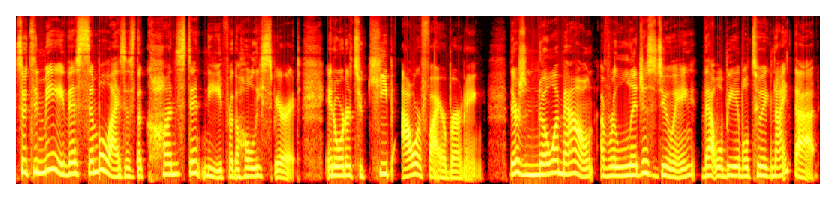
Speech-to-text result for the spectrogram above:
So to me, this symbolizes the constant need for the Holy Spirit in order to keep our fire burning. There's no amount of religious doing that will be able to ignite that.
